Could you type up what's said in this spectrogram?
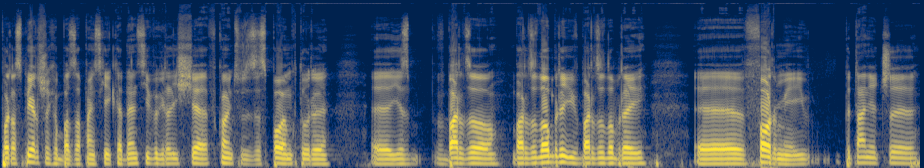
po raz pierwszy chyba za Pańskiej kadencji wygraliście w końcu z zespołem, który e, jest w bardzo, bardzo dobrej i w bardzo dobrej e, formie. I pytanie, czy,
